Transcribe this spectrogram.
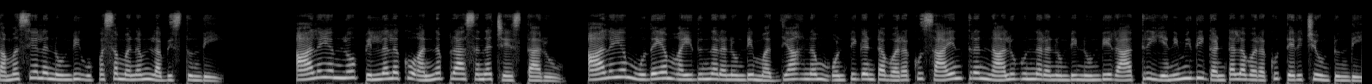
సమస్యల నుండి ఉపశమనం లభిస్తుంది. ఆలయంలో పిల్లలకు అన్నప్రాసన చేస్తారు. ఆలయం ఉదయం ఐదున్నర నుండి మధ్యాహ్నం ఒంటిగంట వరకు సాయంత్రం నాలుగున్నర నుండి నుండి రాత్రి ఎనిమిది గంటల వరకు తెరిచి ఉంటుంది.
